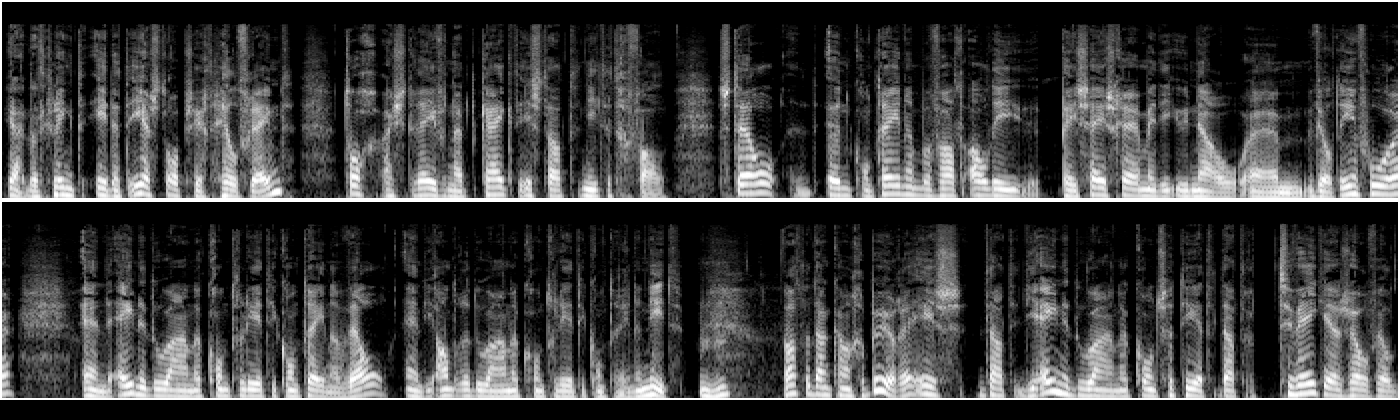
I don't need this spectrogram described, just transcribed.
Ja, dat klinkt in het eerste opzicht heel vreemd. Toch, als je er even naar kijkt, is dat niet het geval. Stel, een container bevat al die pc-schermen die u nou um, wilt invoeren. En de ene douane controleert die container wel... en die andere douane controleert die container niet. Mm -hmm. Wat er dan kan gebeuren is dat die ene douane constateert... dat er twee keer zoveel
